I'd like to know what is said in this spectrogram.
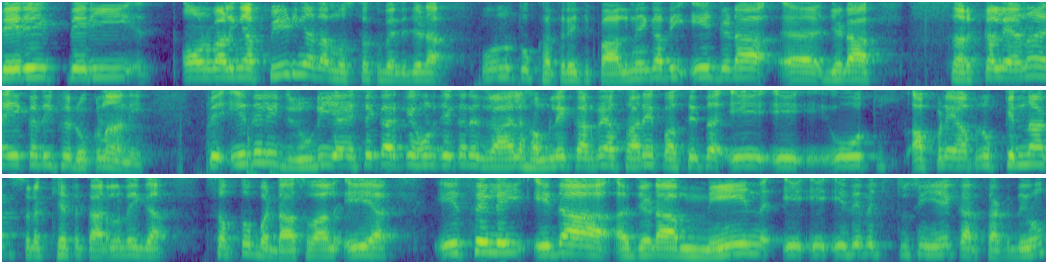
ਤੇਰੀ ਤੇਰੀ ਆਉਣ ਵਾਲੀਆਂ ਪੀੜ੍ਹੀਆਂ ਦਾ ਮੁਸਤਕਬਲ ਜਿਹੜਾ, ਉਹਨੂੰ ਤੂੰ ਖਤਰੇ 'ਚ ਪਾ ਲਵੇਂਗਾ ਵੀ ਇਹ ਜਿਹੜਾ ਜਿਹੜਾ ਸਰਕਲ ਆ ਨਾ, ਇਹ ਕਦੀ ਫਿਰ ਰੁਕਣਾ ਨਹੀਂ। ਤੇ ਇਹਦੇ ਲਈ ਜ਼ਰੂਰੀ ਆ, ਇਸੇ ਕਰਕੇ ਹੁਣ ਜੇਕਰ ਇਜ਼ਰਾਈਲ ਹਮਲੇ ਕਰ ਰਿਹਾ ਸਾਰੇ ਪਾਸੇ, ਤਾਂ ਇਹ ਉਹ ਆਪਣੇ ਆਪ ਨੂੰ ਕਿੰਨਾ ਕੁ ਸੁਰੱਖਿਅਤ ਕਰ ਲਵੇਗਾ? ਸਭ ਤੋਂ ਵੱਡਾ ਸਵਾਲ ਇਹ ਆ। ਇਸੇ ਲਈ ਇਹਦਾ ਜਿਹੜਾ ਮੇਨ ਇਹਦੇ ਵਿੱਚ ਤੁਸੀਂ ਇਹ ਕਰ ਸਕਦੇ ਹੋ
